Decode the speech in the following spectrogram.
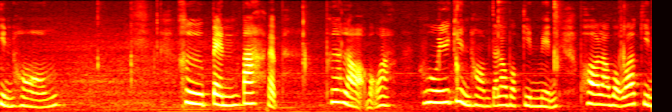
กลิ่นหอม คือเป็นปะแบบเพื่อนเราอะบอกว่าหุยกลิ่นหอมแต่เราบอกกลิ่นเหม็น พอเราบอกว่ากลิ่น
